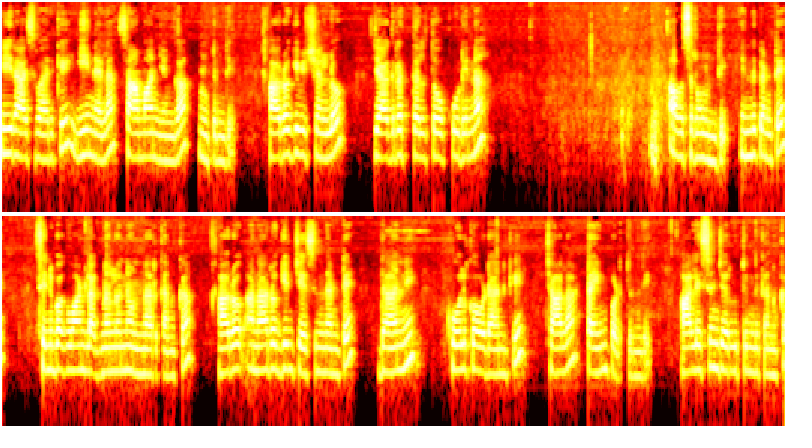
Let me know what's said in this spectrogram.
ఈ రాశి వారికి ఈ నెల సామాన్యంగా ఉంటుంది. ఆరోగ్య విషయంలో జాగ్రత్తలతో కూడిన అవసరం ఉంది. ఎందుకంటే శని భగవాన్ లగ్నంలోనే ఉన్నారు కనుక ఆరో అనారోగ్యం చేసిందంటే దాన్ని కోలుకోవడానికి చాలా టైం పడుతుంది. ఆలస్యం జరుగుతుంది కనుక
